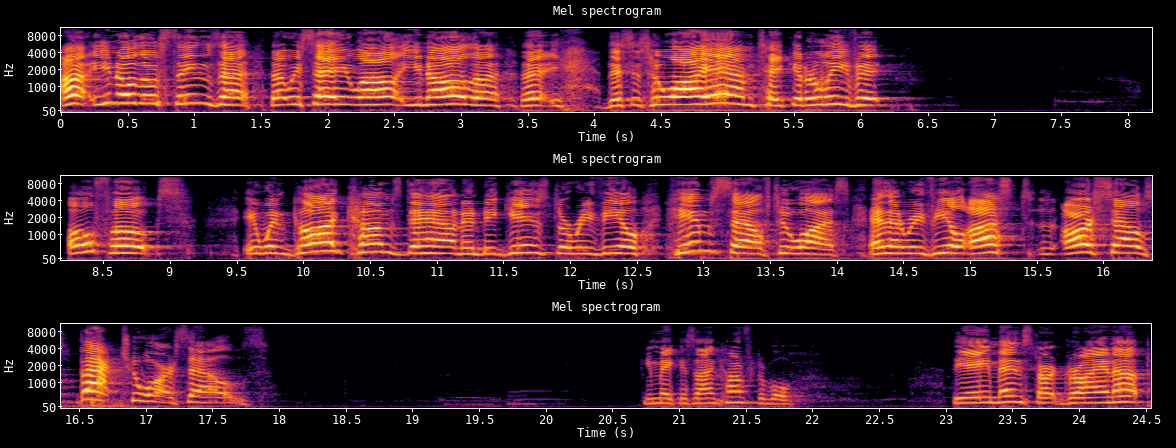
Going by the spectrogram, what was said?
Uh, you know those things that, that we say, well, you know, the, the, this is who I am, take it or leave it. Oh, folks, when God comes down and begins to reveal Himself to us and then reveal us ourselves back to ourselves, you make us uncomfortable. The amen start drying up.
